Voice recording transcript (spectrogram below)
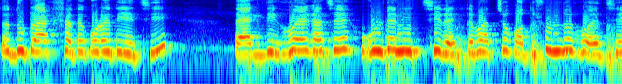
তো দুটো একসাথে করে দিয়েছি। তো একদিক হয়ে গেছে, উল্টে নিচ্ছি, দেখতে পাচ্ছ কত সুন্দর হয়েছে।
